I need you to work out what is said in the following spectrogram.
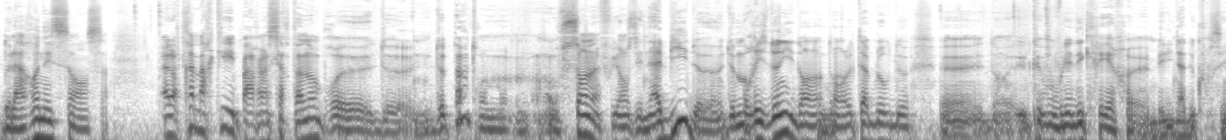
de la renaissance. Alors très marqué par un certain nombre de, de peintres, on, on sent l'influence des nabis de, de Maurice Denis dans, dans le tableau de, euh, dans- que vous voulez décrire, euh, Mélina de Courcy.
